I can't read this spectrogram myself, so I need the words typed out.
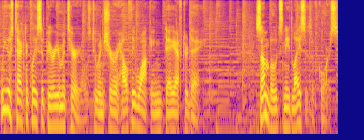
We use technically superior materials to ensure healthy walking day after day. Some boots need laces, of course.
